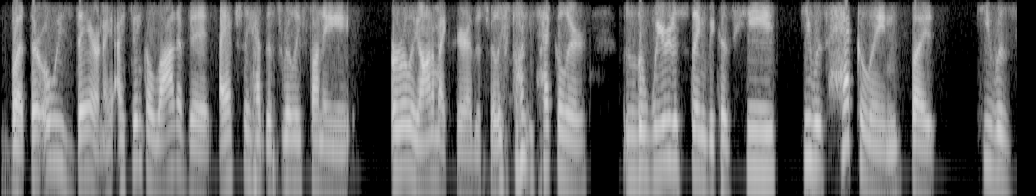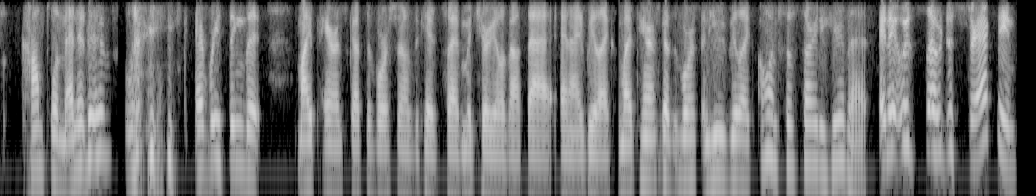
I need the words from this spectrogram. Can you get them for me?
but they're always there. And I, I think a lot of it. I actually had this really funny early on in my career. I had this really funny heckler. It was the weirdest thing because he he was heckling, but he was complimentative, like everything that my parents got divorced when I was a kid, so I had material about that. And I'd be like, my parents got divorced, and he would be like, oh, I'm so sorry to hear that. And it was so distracting.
